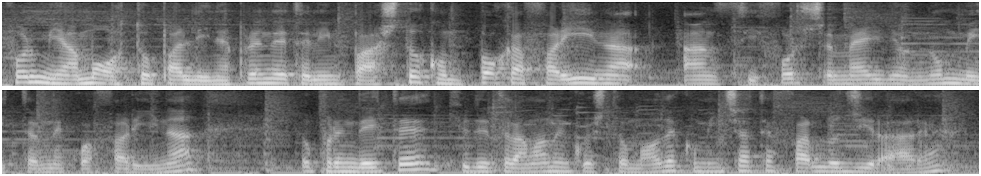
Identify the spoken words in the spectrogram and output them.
Formiamo otto palline, prendete l'impasto con poca farina, anzi forse meglio non metterne qua farina, lo prendete, chiudete la mano in questo modo e cominciate a farlo girare,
